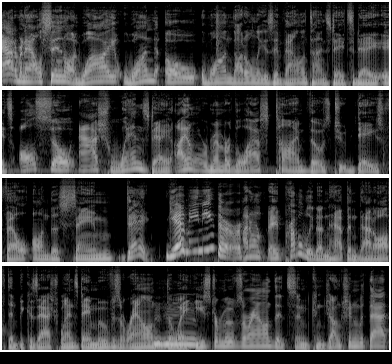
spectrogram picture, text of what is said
Adam and Allison on Y101. Not only is it Valentine's Day today, it's also Ash Wednesday. I don't remember the last time those two days fell on the same day. yeah, me neither. I don't. It probably doesn't happen that often because Ash Wednesday moves around the way Mm-hmm. Easter moves around. It's in conjunction with that.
